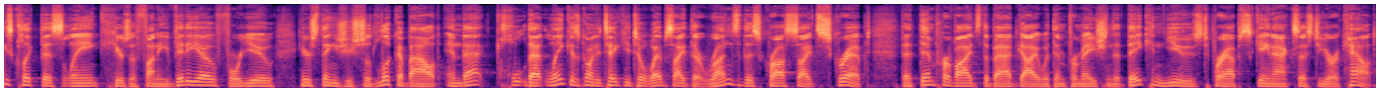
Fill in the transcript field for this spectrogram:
click this link. Here's a funny video for you. Here's things you should look about. And that, that link is going to take you to a website that runs this cross site script that then provides the bad guy with information that they can use to perhaps gain access to your account.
